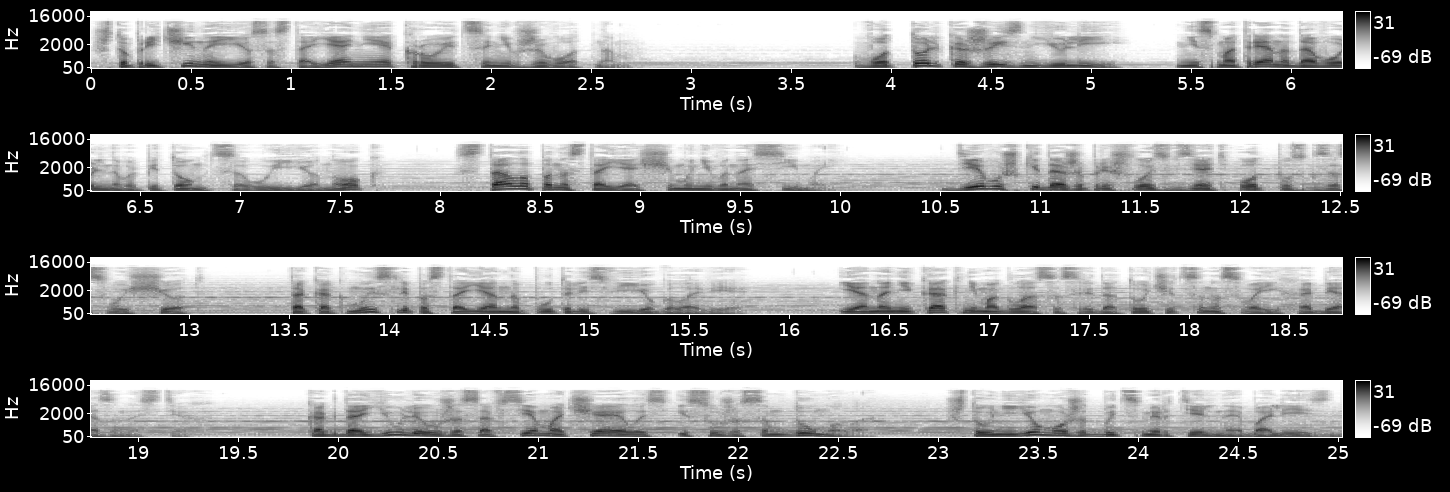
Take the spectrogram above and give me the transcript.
что причина ее состояния кроется не в животном. Вот только жизнь Юли, несмотря на довольного питомца у ее ног, стала по-настоящему невыносимой. Девушке даже пришлось взять отпуск за свой счет, так как мысли постоянно путались в ее голове, и она никак не могла сосредоточиться на своих обязанностях. Когда Юля уже совсем отчаялась и с ужасом думала, что у нее может быть смертельная болезнь,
